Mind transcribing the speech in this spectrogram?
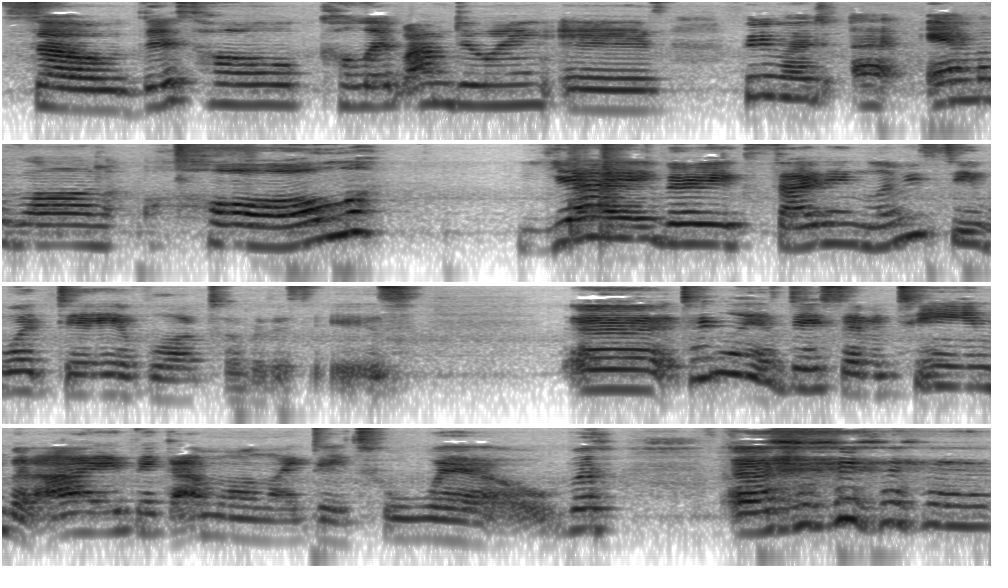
So this whole clip I'm doing is pretty much an Amazon haul. Yay, very exciting. Let me see what day of Vlogtober this is. Uh, technically it's day 17, but I think I'm on like day 12. Uh,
